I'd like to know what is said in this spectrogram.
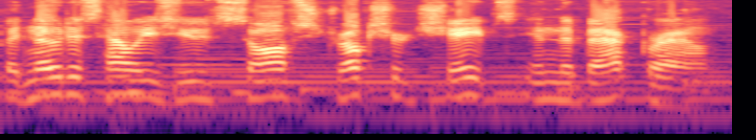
But notice how he's used soft structured shapes in the background.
